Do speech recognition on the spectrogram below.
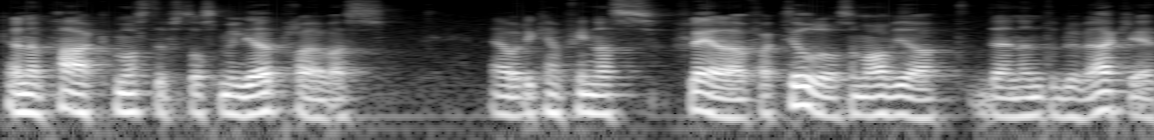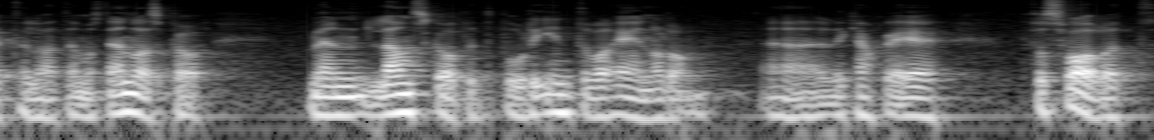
Denna park måste förstås miljöprövas eh, Och det kan finnas flera faktorer som avgör att den inte blir verklighet eller att den måste ändras på. Men landskapet borde inte vara en av dem. Eh, det kanske är försvaret,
